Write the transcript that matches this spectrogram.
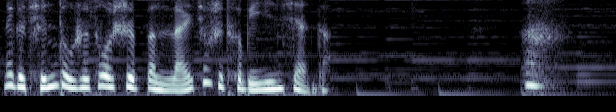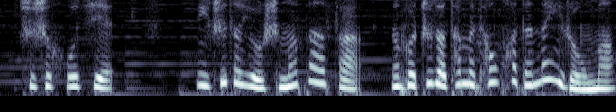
那个秦董事做事本来就是特别阴险的。啊，只是胡姐，你知道有什么办法能够知道他们通话的内容吗？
